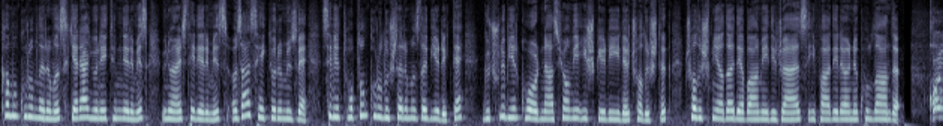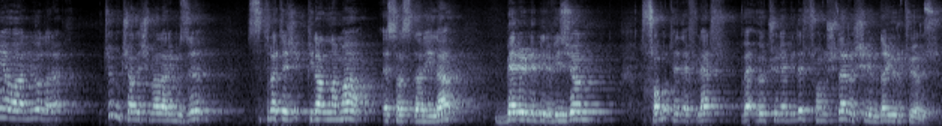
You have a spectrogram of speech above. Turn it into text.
kamu kurumlarımız, yerel yönetimlerimiz, üniversitelerimiz, özel sektörümüz ve sivil toplum kuruluşlarımızla birlikte güçlü bir koordinasyon ve işbirliğiyle çalıştık, çalışmaya da devam edeceğiz ifadelerini kullandı. Konya Valiliği olarak tüm çalışmalarımızı stratejik planlama esaslarıyla belirli bir vizyon, somut hedefler ve ölçülebilir sonuçlar ışığında yürütüyoruz.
